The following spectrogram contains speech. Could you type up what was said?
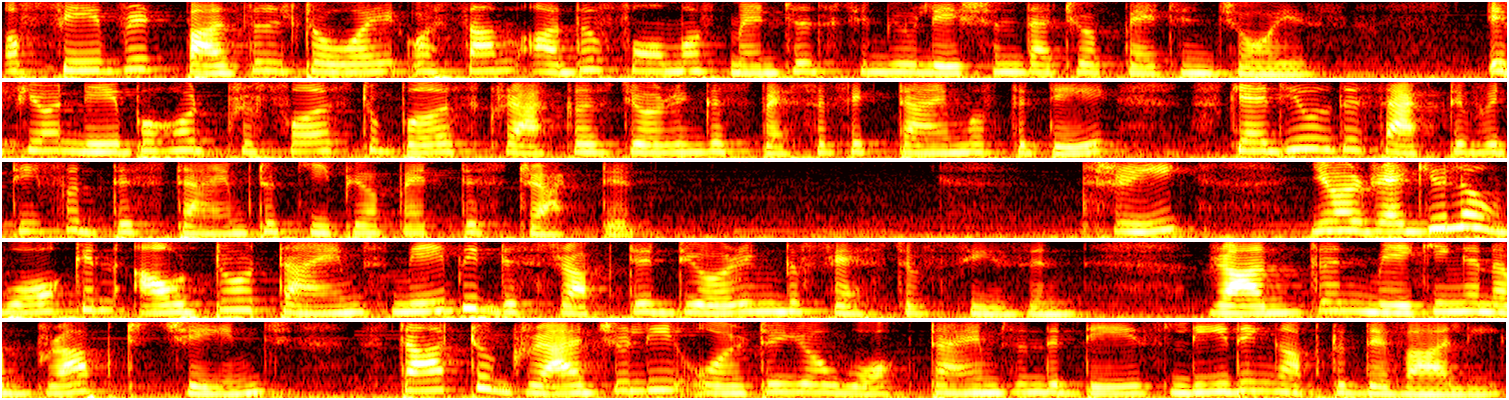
A favorite puzzle toy or some other form of mental stimulation that your pet enjoys. If your neighborhood prefers to burst crackers during a specific time of the day, schedule this activity for this time to keep your pet distracted. 3. Your regular walk and outdoor times may be disrupted during the festive season. Rather than making an abrupt change, start to gradually alter your walk times in the days leading up to Diwali.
